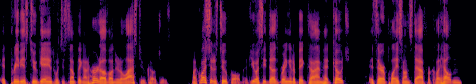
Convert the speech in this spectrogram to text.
its previous two games, which is something unheard of under the last two coaches. My question is twofold. If USC does bring in a big time head coach, is there a place on staff for Clay Helton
